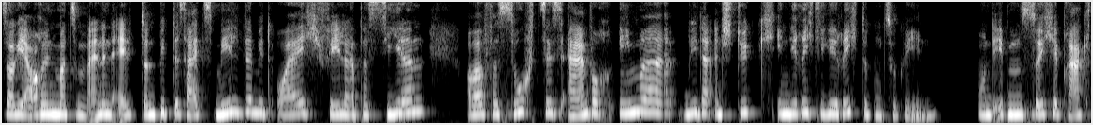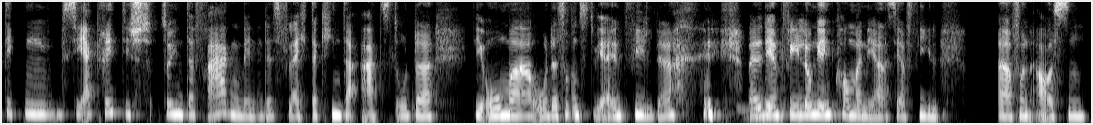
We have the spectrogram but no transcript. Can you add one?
sage ich auch immer zu meinen Eltern, bitte seid milde mit euch, Fehler passieren, aber versucht es einfach immer wieder ein Stück in die richtige Richtung zu gehen. Und eben solche Praktiken sehr kritisch zu hinterfragen, wenn das vielleicht der Kinderarzt oder die Oma oder sonst wer empfiehlt, ja. Weil die Empfehlungen kommen ja sehr viel äh, von außen.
